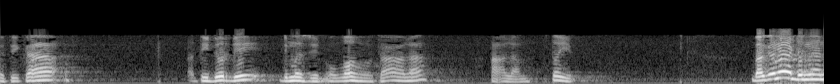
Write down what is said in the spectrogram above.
ketika tidur di di masjid. Allah taala a'lam. Baik. Bagaimana dengan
